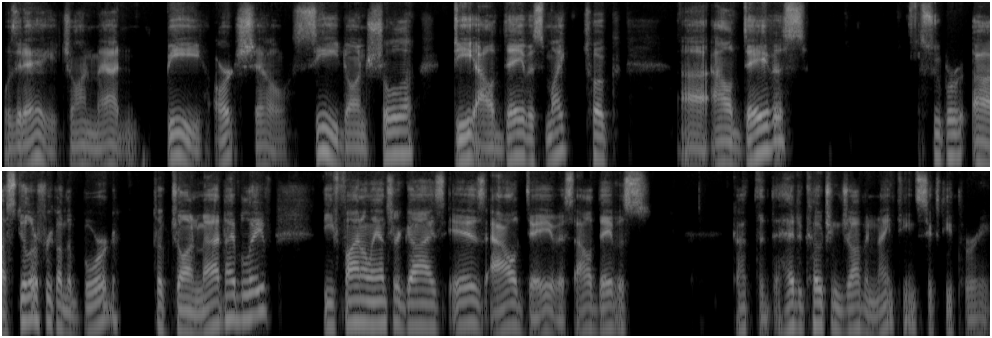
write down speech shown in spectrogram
Was it A, John Madden, B, Art Shell, C, Don Shula, D, Al Davis? Mike took uh, Al Davis. Super uh, Steeler Freak on the board took John Madden, I believe. The final answer, guys, is Al Davis. Al Davis got the head coaching job in 1963.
